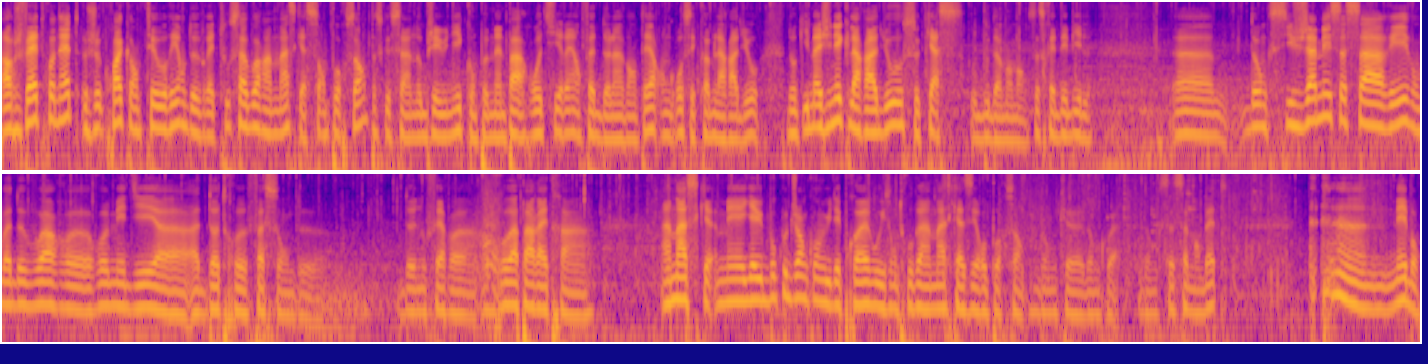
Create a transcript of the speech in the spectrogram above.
Alors je vais être honnête, je crois qu'en théorie on devrait tous avoir un masque à 100% parce que c'est un objet unique qu'on peut même pas retirer en fait de l'inventaire. En gros c'est comme la radio. Donc imaginez que la radio se casse au bout d'un moment, ça serait débile. Euh, donc si jamais ça, ça arrive, on va devoir euh, remédier à d'autres façons de, de nous faire euh, réapparaître un, masque. Mais il y a eu beaucoup de gens qui ont eu des problèmes où ils ont trouvé un masque à 0%. Donc, euh, donc ouais, donc ça, ça m'embête. Mais bon,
